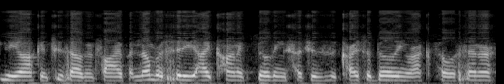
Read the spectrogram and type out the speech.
New York in 2005. A number of city iconic buildings such as the Chrysler Building, Rockefeller Center,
